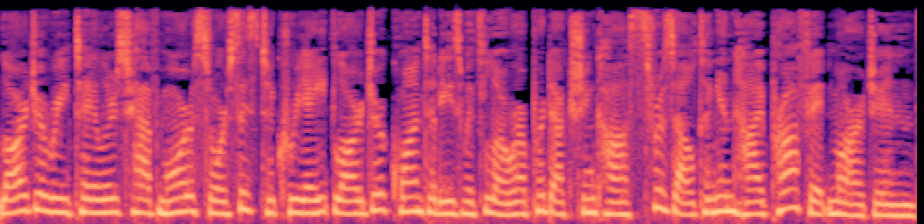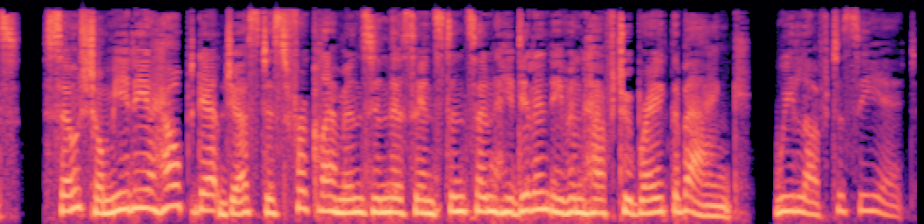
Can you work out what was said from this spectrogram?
Larger retailers have more resources to create larger quantities with lower production costs resulting in high profit margins. Social media helped get justice for Clemens in this instance and he didn't even have to break the bank. We love to see it.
